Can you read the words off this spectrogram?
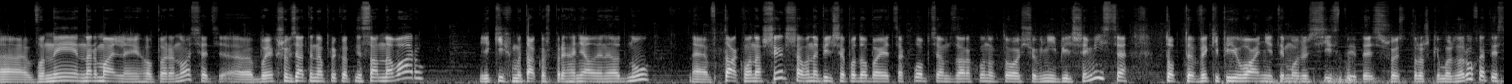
Е, Вони нормально його переносять. Е, Бо якщо взяти, наприклад, Nissan Navara, яких ми також приганяли не одну. Е, Так, вона ширша, вона більше подобається хлопцям за рахунок того, що в ній більше місця. Тобто в екіпіюванні ти можеш сісти, десь щось трошки можна рухатись,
